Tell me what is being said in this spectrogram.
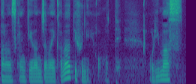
バランス関係なんじゃないかなというふうに思っております。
